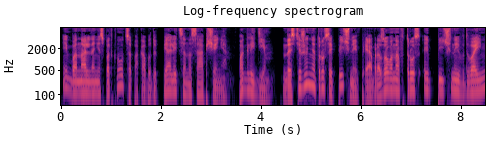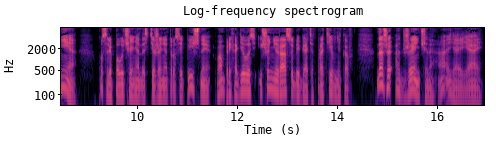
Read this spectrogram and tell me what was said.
и банально не споткнуться, пока буду пялиться на сообщение. Поглядим. Достижение трус эпичный преобразовано в трус эпичный вдвойне. После получения достижения трус эпичный вам приходилось еще не раз убегать от противников. Даже от женщины. Ай-яй-яй.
